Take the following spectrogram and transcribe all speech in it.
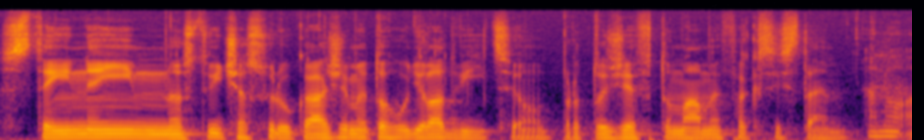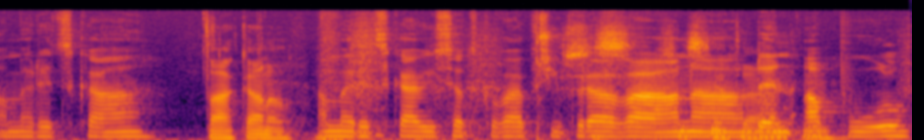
stejné množství času dokážeme toho udělat víc, jo, protože v tom máme fakt systém. Ano, americká tak ano. Americká výsadková příprava Přesně na tak, den no. a půl.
